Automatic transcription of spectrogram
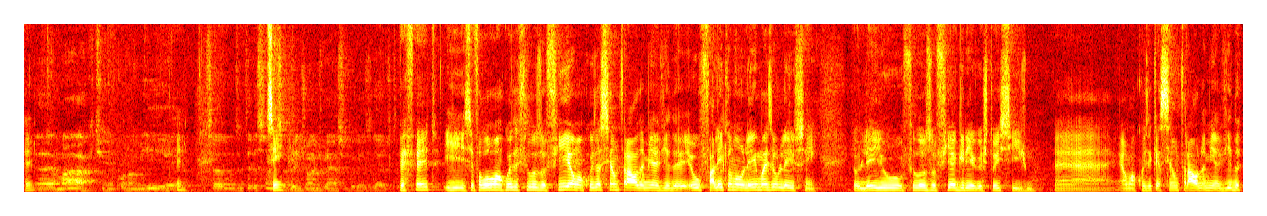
é, marketing, economia. Sim. Isso é muito interessante Sim. saber de onde vem essa curiosidade. Perfeito. E você falou uma coisa, filosofia é uma coisa central da minha vida. Eu falei que eu não leio, mas eu leio sim. Eu leio filosofia grega, estoicismo. É, é uma coisa que é central na minha vida.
